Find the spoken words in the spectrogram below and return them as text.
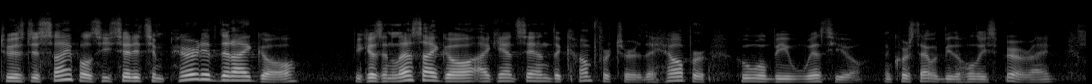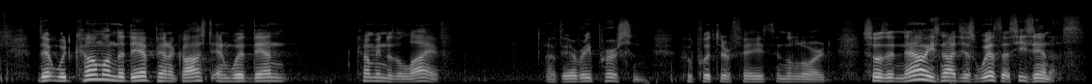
to His disciples, He said, It's imperative that I go because unless I go, I can't send the Comforter, the Helper, who will be with you. And of course, that would be the Holy Spirit, right? That would come on the day of Pentecost and would then come into the life of every person who put their faith in the Lord. So that now He's not just with us, He's in us.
